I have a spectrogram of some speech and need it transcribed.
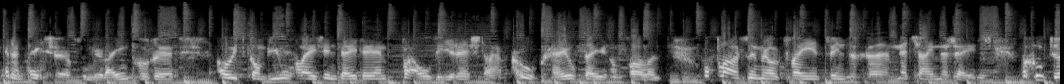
En een ex-Formule 1 coureur, ooit kampioen geweest in DTM, Paul die Resta, ook heel tegenvallend. Op plaats nummer 22 met zijn Mercedes. Maar goed,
